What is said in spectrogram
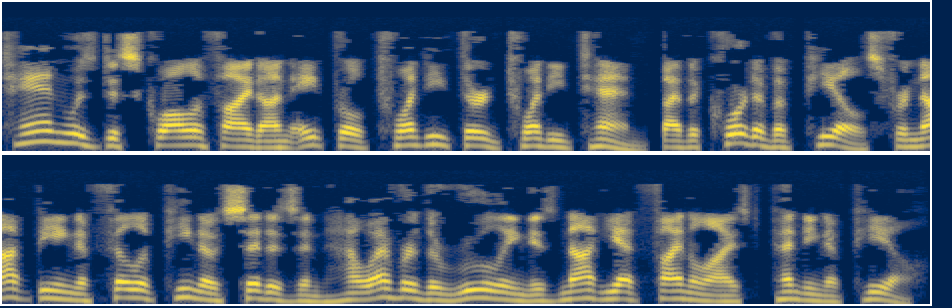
Tan was disqualified on April 23, 2010, by the Court of Appeals for not being a Filipino citizen however the ruling is not yet finalized, pending appeal.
